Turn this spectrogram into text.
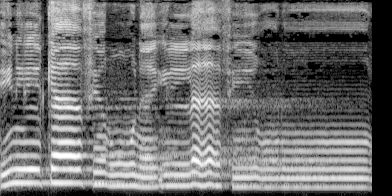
إن الكافرون إلا في غرور.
